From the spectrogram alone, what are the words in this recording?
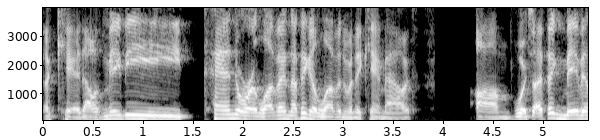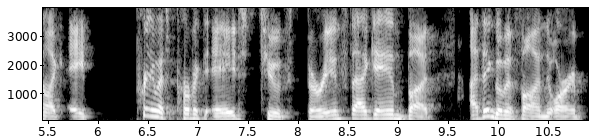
a kid. I was maybe ten or eleven. I think eleven when it came out, um, which I think maybe like a pretty much perfect age to experience that game. But I think it would have been fun, or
